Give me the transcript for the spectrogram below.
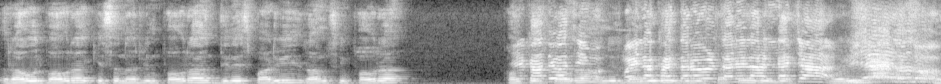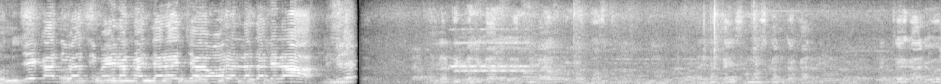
राहुल पावरा किसन अरविंद पावरा दिनेश पाडवी रामसिंग पावरा पवारा अनिल महिला खासदारावर झालेला हल्ल्याच्या एक आदिवासी आदी महिला खासदाराच्या वर हल्ला. झालेला जिल्हाधिकारी कार्यालयातून बाहेर पडत असताना त्यांना काही समाजकंटकांनी त्यांच्या गाडीवर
